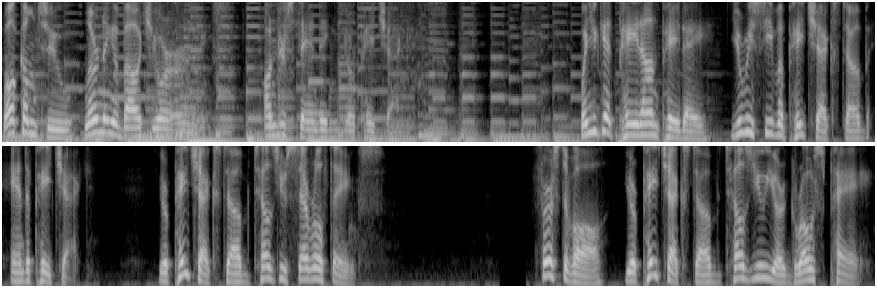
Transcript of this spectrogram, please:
Welcome to Learning About Your Earnings, Understanding Your Paycheck. When you get paid on payday, you receive a paycheck stub and a paycheck. Your paycheck stub tells you several things. First of all, your paycheck stub tells you your gross pay.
